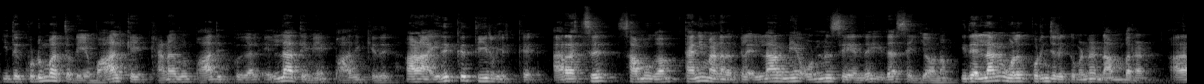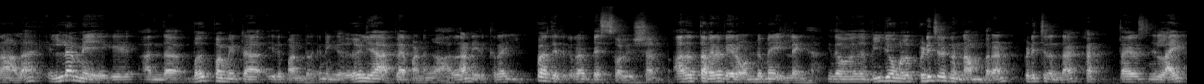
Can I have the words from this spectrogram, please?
இது குடும்பத்துடைய வாழ்க்கை கனவு பாதிப்புகள் எல்லாத்தையுமே பாதிக்குது. ஆனா இதுக்கு தீர்விற்கு அரசு சமூகம் தனி மனிதர்கள் எல்லாருமே ஒன்று சேர்ந்து இதை செய்யணும். இது எல்லாமே உங்களுக்கு புரிஞ்சிருக்கும்னு நம்புறேன். அதனால எல்லாமே அந்த ஒர்க் பர்மிட்டை இது பண்றதுக்கு நீங்க ஏர்லியா அப்ளை பண்ணுங்க. அதுதான் இருக்கிற இப்ப இருக்கிற பெஸ்ட் சொல்யூஷன் அதை தவிர வேற ஒன்றுமே இல்லைங்க. இந்த இந்த வீடியோ உங்களுக்கு பிடிச்சிருக்குன்னு நம்புறேன். பிடிச்சிருந்தா கட் தயவு செஞ்சு லைக்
